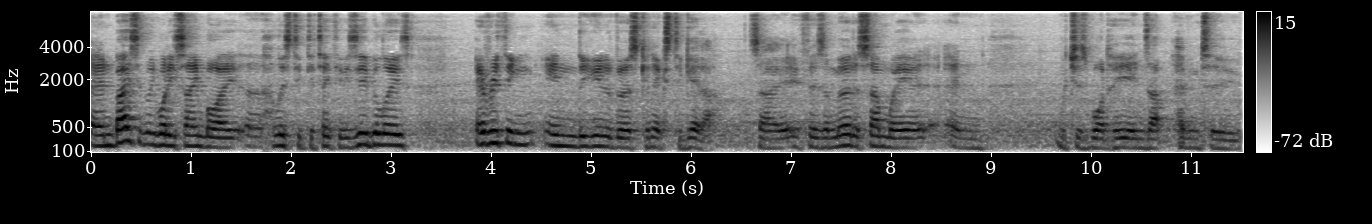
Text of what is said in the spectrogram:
and basically what he's saying by uh, holistic detective is he believes everything in the universe connects together. So if there's a murder somewhere, and which is what he ends up having to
